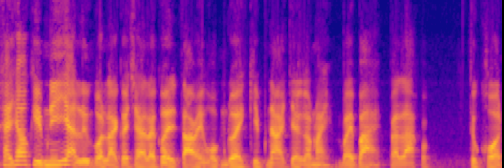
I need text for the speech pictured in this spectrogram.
ใครชอบคลิปนี้อย่าลืมกดไลค์ กดแชร์ แล้วก็ติดตามให้ผมด้วย คลิปหน้าเจอกันใหม่บายบายไปละครับทุกคน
